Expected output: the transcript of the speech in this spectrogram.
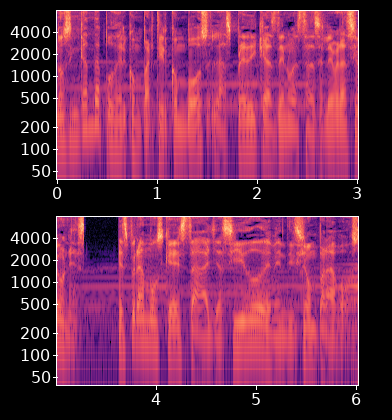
Nos encanta poder compartir con vos las prédicas de nuestras celebraciones. Esperamos que esta haya sido de bendición para vos.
